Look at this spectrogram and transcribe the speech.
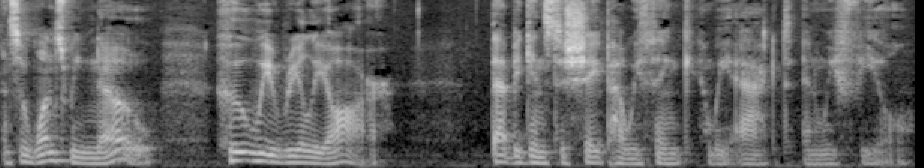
And so once we know who we really are, that begins to shape how we think and we act and we feel.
